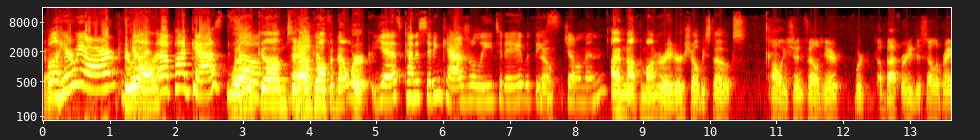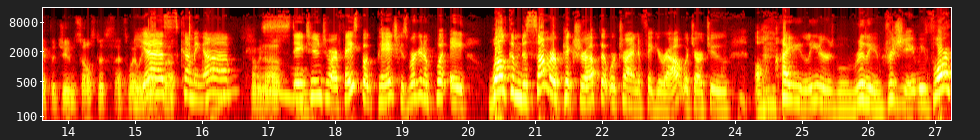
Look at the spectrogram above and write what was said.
Well, here we are. Here we are. A podcast. So- Welcome to Hey. Nonprofit Network. yes, kind of sitting casually today with these Yeah. gentlemen. I am not the moderator, Shelby Stokes. Holly Schinfeld here. We're about ready to celebrate the June solstice. That's why we yes, have it's coming up. Coming up. Stay tuned to our Facebook page because we're going to put a welcome to summer picture up that we're trying to figure out, which our two almighty leaders will really appreciate me for.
